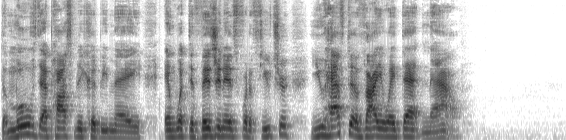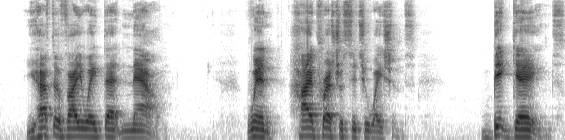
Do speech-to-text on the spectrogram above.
the moves that possibly could be made, and what the vision is for the future. You have to evaluate that now. You have to evaluate that now. When high pressure situations, big games,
